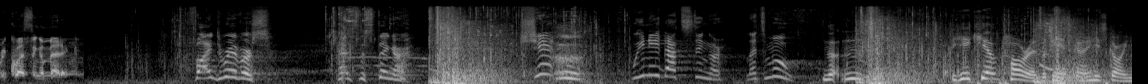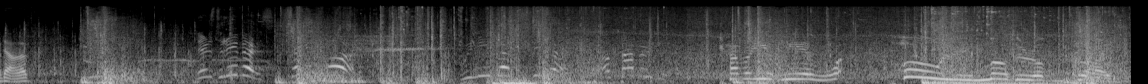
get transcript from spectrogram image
Requesting a medic. Find Rivers! Hence the stinger! Shit! we need that stinger. Let's move. No, he killed Torres. Okay, he's going. He's going down. There's Rivers! Second floor! We need that stinger. I'll cover you. Cover you, me what? Holy mother of Christ!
